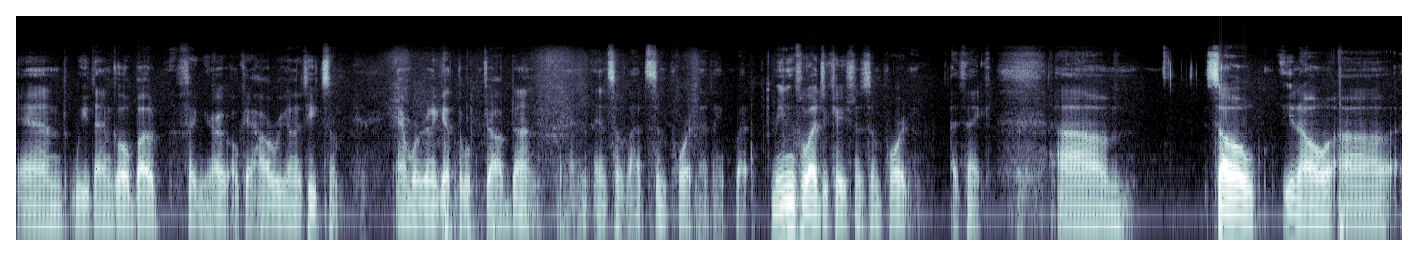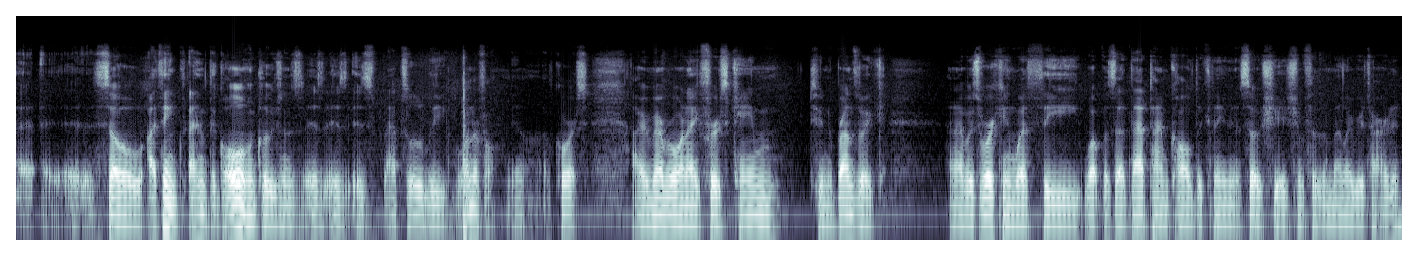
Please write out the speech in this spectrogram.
and we then go about figuring out okay, how are we going to teach them, and we're going to get the job done, and, and so that's important, I think. But meaningful education is important, I think. Um, so you know, uh, so I think I think the goal of inclusion is, is, is, absolutely wonderful. You know, of course, I remember when I first came to New Brunswick, and I was working with the what was at that time called the Canadian Association for the Mentally Retarded,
